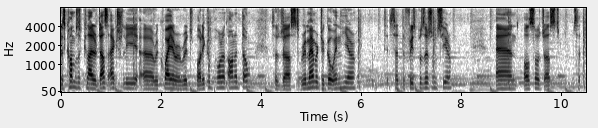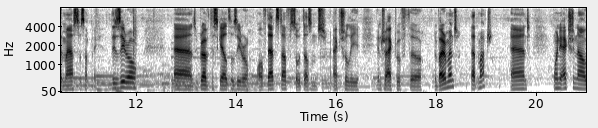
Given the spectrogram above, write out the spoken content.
This composite collider does actually uh, require a rigid body component on it though. So just remember to go in here, set the freeze positions here and also just set the mass to something the zero and gravity scale to zero of that stuff so it doesn't actually interact with the environment that much and when you actually now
